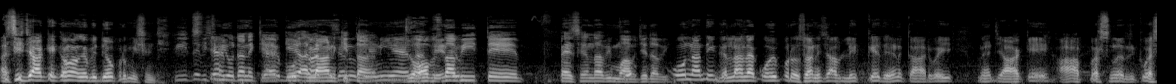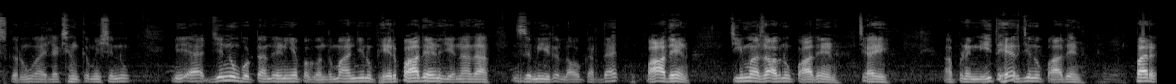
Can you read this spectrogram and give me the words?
ਅਸੀਂ ਜਾ ਕੇ ਕਹਾਂਗੇ ਵੀ ਦਿਓ ਪਰਮਿਸ਼ਨ ਜੀ। ਸਪੀਚ ਦੇ ਵਿੱਚ ਵੀ ਉਹਨਾਂ ਨੇ ਕਿਹਾ ਕਿ ਐਲਾਨ ਕੀਤਾ। ਜੌਬਸ ਦੇ। ਵੀ ਤੇ ਪੈਸਿਆਂ ਦਾ ਵੀ ਮੁਆਵਜ਼ੇ ਦਾ ਵੀ। ਉਹਨਾਂ ਦੀ ਗੱਲਾਂ ਦਾ ਕੋਈ ਭਰੋਸਾ ਨਹੀਂ ਸਾਹਿਬ ਲਿਖ ਕੇ ਦੇਣ ਕਾਰਵਾਈ। ਮੈਂ ਜਾ ਕੇ ਆਪ ਪਰਸਨਲ ਰਿਕੁਐਸਟ ਕਰੂੰਗਾ ਇਲੈਕਸ਼ਨ ਕਮਿਸ਼ਨ ਨੂੰ ਵੀ ਇਹ ਜਿਹਨੂੰ ਵੋਟਾਂ ਦੇਣੀਆਂ ਭਗਵੰਤ ਮਾਨ ਜੀ ਨੂੰ ਫੇਰ ਪਾ ਦੇਣ ਜੇ ਇਹਨਾਂ ਦਾ ਜ਼ਮੀਰ ਅਲਾਉ ਕਰਦਾ ਹੈ ਪਾ ਦੇਣ। ਚੀਮਾ ਸਾਹਿਬ ਨੂੰ ਪਾ ਦੇਣ ਚਾਹੇ ਆਪਣੇ ਮੀਤ ਹੈਰ ਜੀ ਨੂੰ ਪਾ ਦੇਣ। ਪਰ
